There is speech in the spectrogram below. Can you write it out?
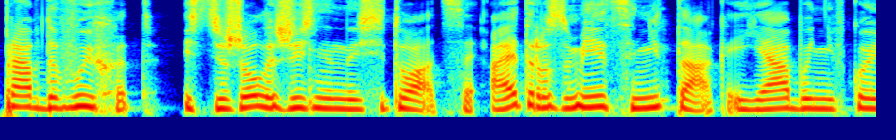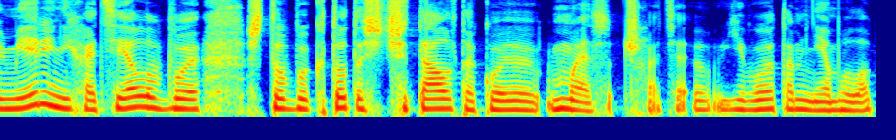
правда выход из тяжелой жизненной ситуации. А это, разумеется, не так. И я бы ни в коей мере не хотела бы, чтобы кто-то считал такой месседж, хотя его там не было.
